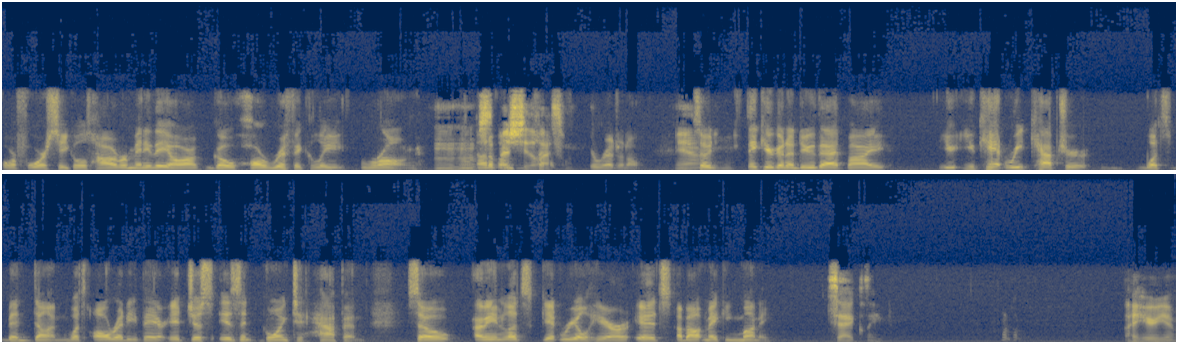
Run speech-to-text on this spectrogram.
or four sequels, however many they are, go horrifically wrong. hmm None of them Especially the last one. The original. Yeah. So you think you're going to do that by you you can't recapture what's been done, what's already there. It just isn't going to happen. So, I mean, let's get real here. It's about making money. exactly. I hear you.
